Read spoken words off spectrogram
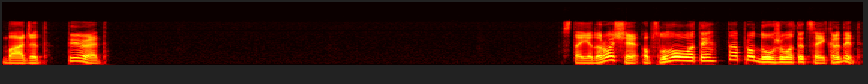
budget period. Стає дорожче обслуговувати та продовжувати цей кредит.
